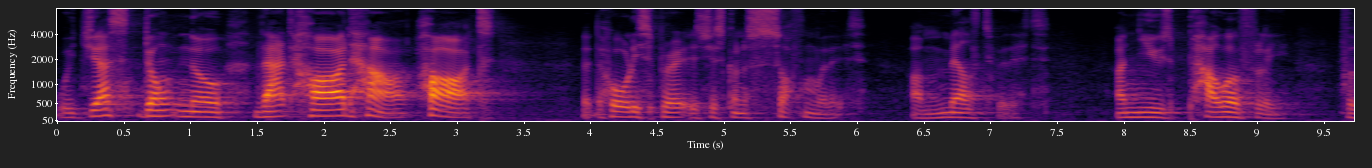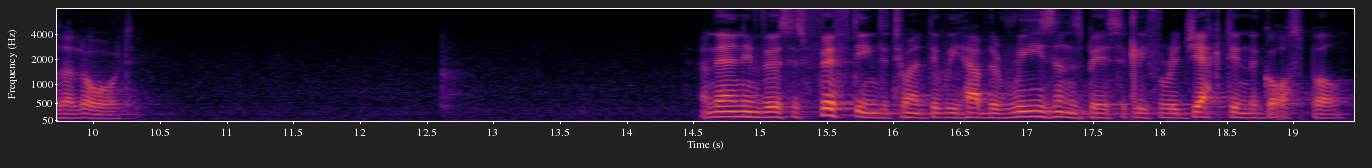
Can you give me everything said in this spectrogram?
We just don't know that hard heart that the Holy Spirit is just going to soften with it and melt with it and use powerfully for the Lord. And then in verses 15 to 20, we have the reasons basically for rejecting the gospel.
